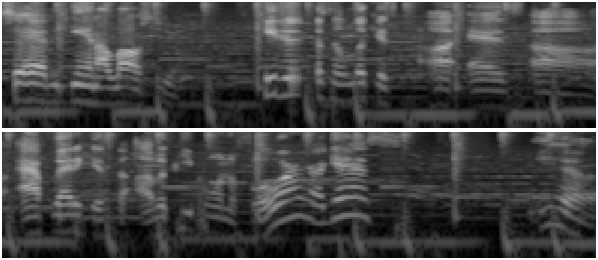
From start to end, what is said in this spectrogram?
Say it again. I lost you. he just doesn't look as uh, as uh, athletic as the other people on the floor, I guess. Yeah,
